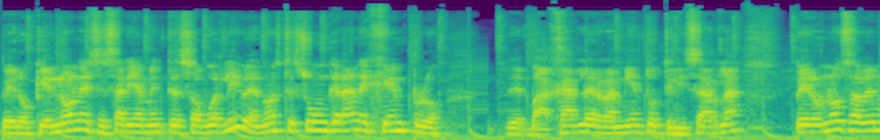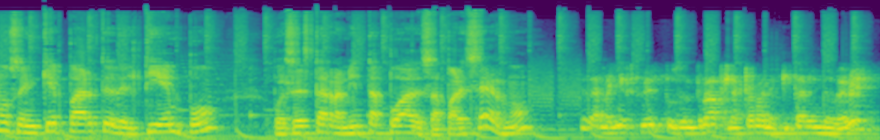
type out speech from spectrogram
pero que no necesariamente es software libre, ¿no? Este es un gran ejemplo de bajar la herramienta, utilizarla, pero no sabemos en qué parte del tiempo pues esta herramienta pueda desaparecer, ¿no? La mayoría pues de entrada le acaban de quitar el INODB.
